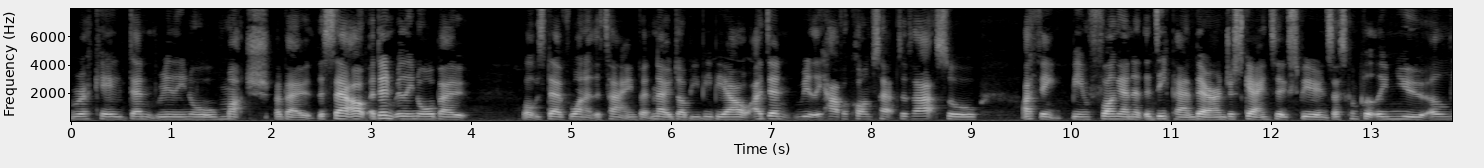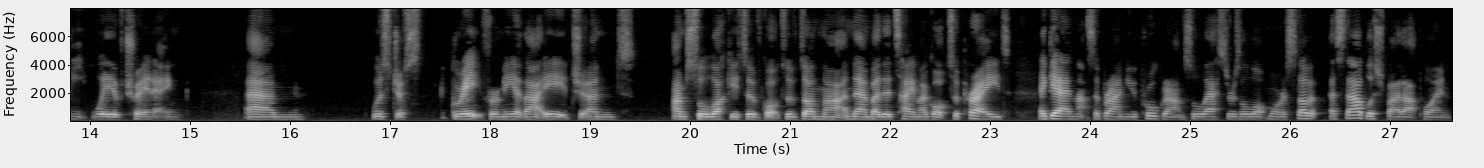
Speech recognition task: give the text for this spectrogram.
rookie, didn't really know much about the setup. I didn't really know about what was Dev One at the time, but now WBBL, I didn't really have a concept of that. So, I think being flung in at the deep end there and just getting to experience this completely new elite way of training um, was just great for me at that age. And I'm so lucky to have got to have done that. And then by the time I got to Pride, again, that's a brand new program. So Leicester's a lot more established by that point.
